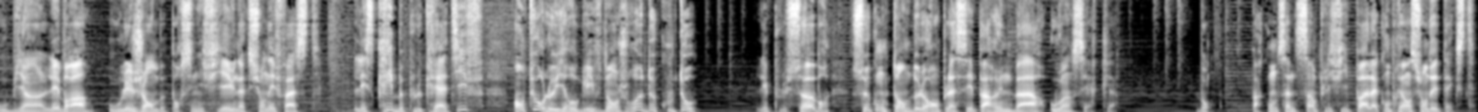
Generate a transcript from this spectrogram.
Ou bien les bras ou les jambes pour signifier une action néfaste. Les scribes plus créatifs entourent le hiéroglyphe dangereux de couteaux. Les plus sobres se contentent de le remplacer par une barre ou un cercle. Bon, par contre, ça ne simplifie pas la compréhension des textes.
